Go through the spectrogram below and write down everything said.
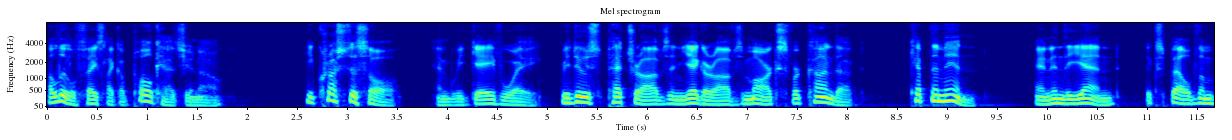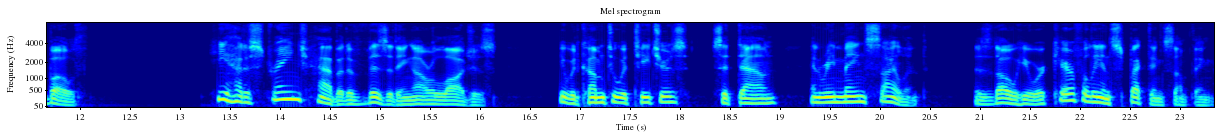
a little face like a polecat's, you know, he crushed us all, and we gave way, reduced Petrov's and Yegorov's marks for conduct, kept them in, and in the end expelled them both. He had a strange habit of visiting our lodges. He would come to a teacher's, sit down, and remain silent, as though he were carefully inspecting something.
